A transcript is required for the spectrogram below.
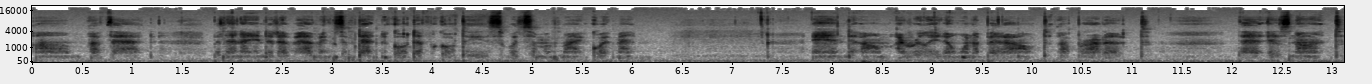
um, of that, but then I ended up having some technical difficulties with some of my equipment. And um, I really don't want to put out a product that is not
